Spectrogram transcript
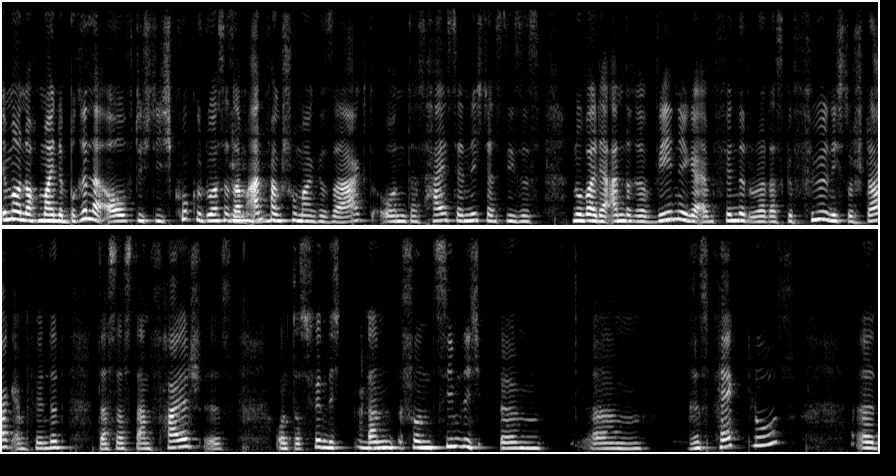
immer noch meine Brille auf, durch die ich gucke. Du hast das mhm. am Anfang schon mal gesagt. Und das heißt ja nicht, dass dieses, nur weil der andere weniger empfindet oder das Gefühl nicht so stark empfindet, dass das dann falsch ist. Und das finde ich mhm. dann schon ziemlich ähm, ähm, respektlos, äh,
